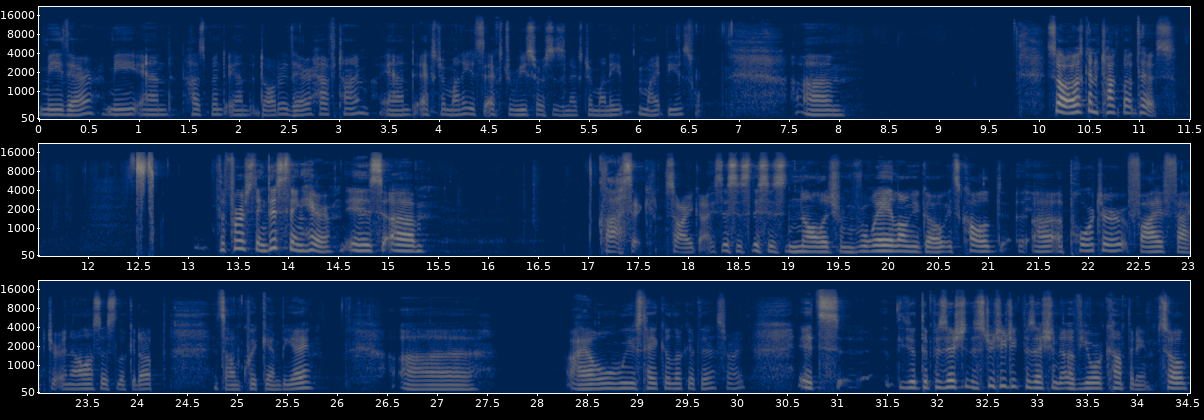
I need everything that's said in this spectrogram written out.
me there, me and husband and daughter there half time, and extra money. It's extra resources and extra money might be useful. Um, so I was going to talk about this. The first thing, this thing here, is um, classic. Sorry, guys. This is this is knowledge from way long ago. It's called uh, a Porter five-factor analysis. Look it up. It's on Quick MBA. Uh, I always take a look at this, right? It's the, the position, the strategic position of your company. So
